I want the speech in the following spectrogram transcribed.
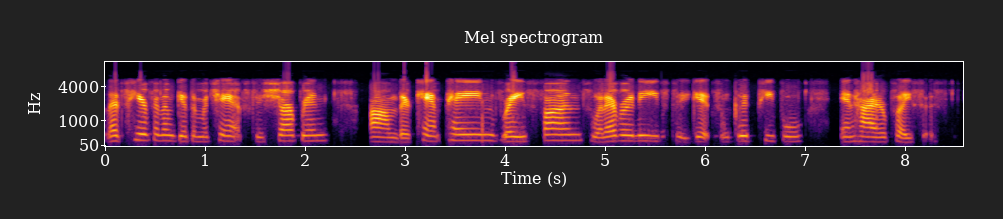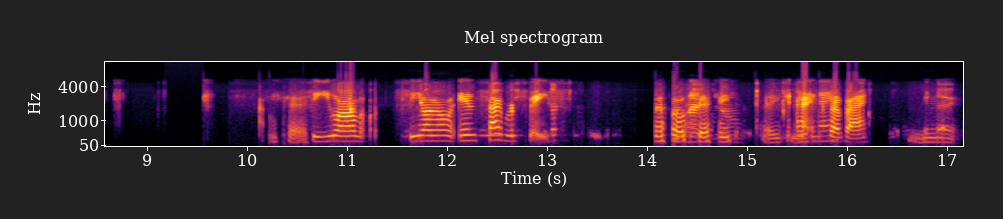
Let's hear from them, give them a chance to sharpen um, their campaign, raise funds, whatever it needs to get some good people in higher places. Okay. See you all. See you all in cyberspace. okay. Thank you. Bye bye. Good night.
